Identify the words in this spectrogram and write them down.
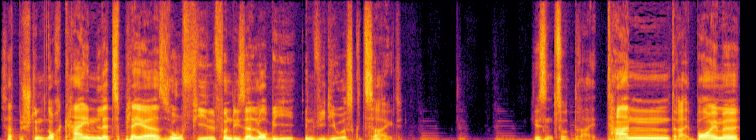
Es hat bestimmt noch kein Let's Player so viel von dieser Lobby in Videos gezeigt. Hier sind so drei Tannen, drei Bäume.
